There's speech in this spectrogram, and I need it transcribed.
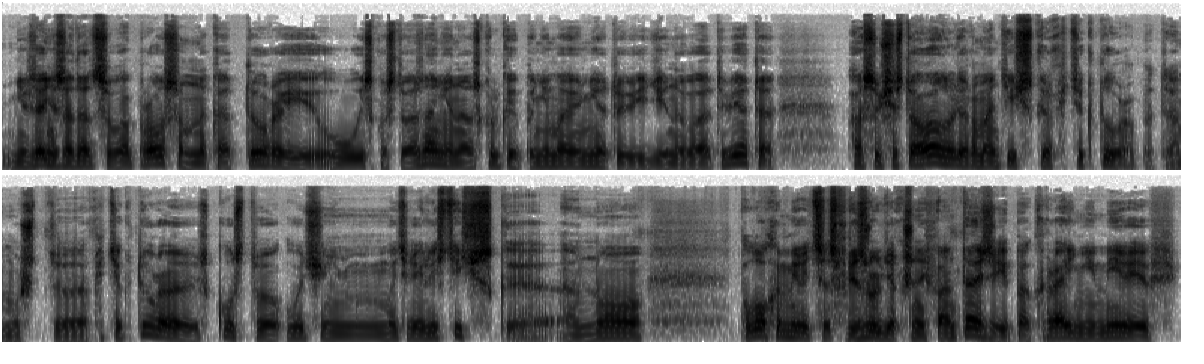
нельзя не задаться вопросом, на который у искусствознания, насколько я понимаю, нет единого ответа, а существовала ли романтическая архитектура? Потому что архитектура – искусство очень материалистическое, оно плохо мирится с безудержной фантазией, по крайней мере, в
